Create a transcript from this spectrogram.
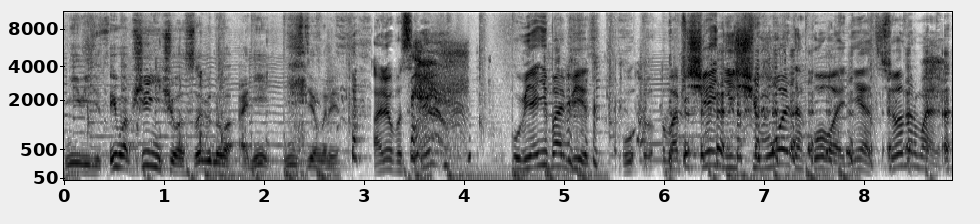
не видит. И вообще ничего особенного они не сделали. Алло, пацаны, у меня не бомбит. У, вообще ничего такого нет. Все нормально.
